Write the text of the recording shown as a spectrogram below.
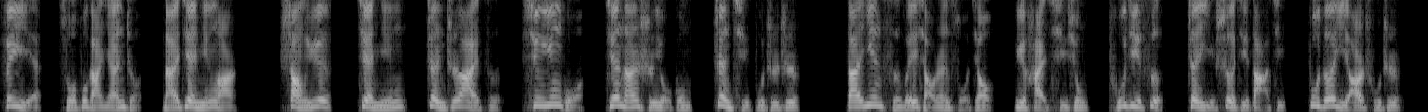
非也。所不敢言者，乃见宁耳。上曰：见宁，朕之爱子，幸因果，艰难时有功，朕岂不知之？但因此为小人所教，欲害其兄，图祭祀。朕以社稷大计，不得已而除之。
